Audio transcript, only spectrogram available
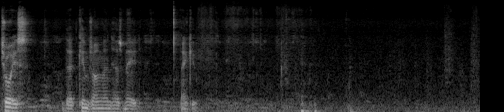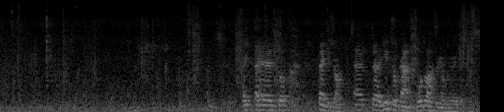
choice that Kim Jong un has made. Thank you. じゃあ、委員長官、冒頭発言をお願いいたします。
